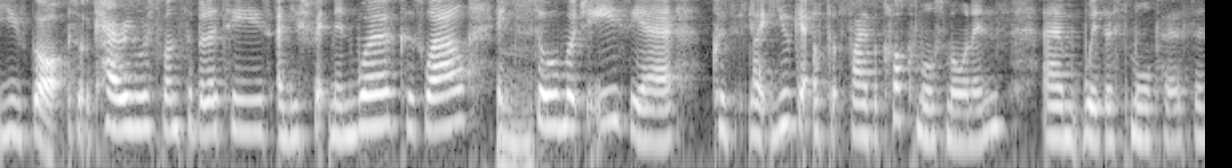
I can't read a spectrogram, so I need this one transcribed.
you've got sort of caring responsibilities and you're fitting in work as well, it's Mm. so much easier because like you get up at five o'clock most mornings um with a small person,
